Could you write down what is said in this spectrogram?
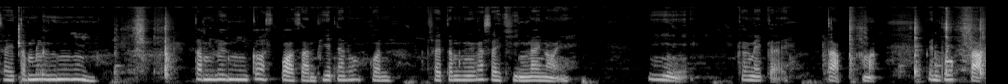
ใส่ตำลึงตำลึงก็ปลอดสารพิษนะทุกคน ใส่ตำลึงก็ใส่ขิงหน่อยหน่อยๆนี่เครื่องในไก่ ตับมาเป็นพวกตับ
